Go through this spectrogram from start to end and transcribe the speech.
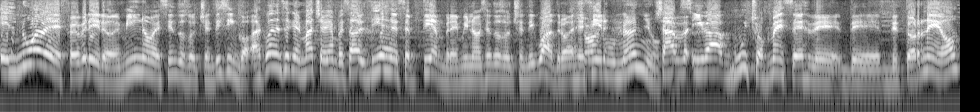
el 9 de febrero de 1985, acuérdense que el match había empezado el 10 de septiembre de 1984, es decir, un año ya casi. iba muchos meses de, de- de torneo.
